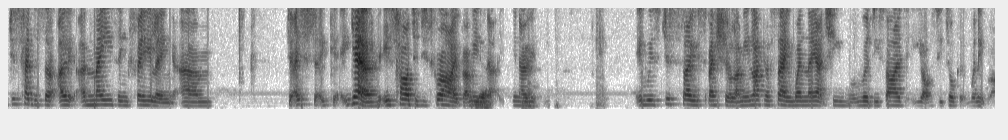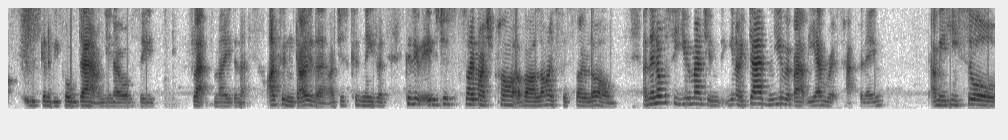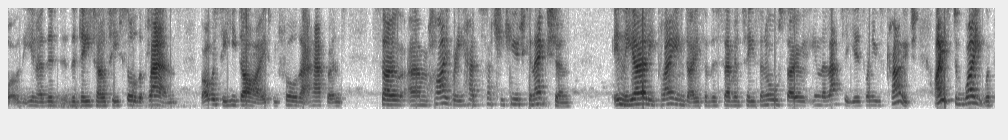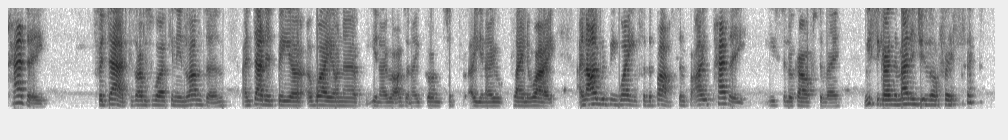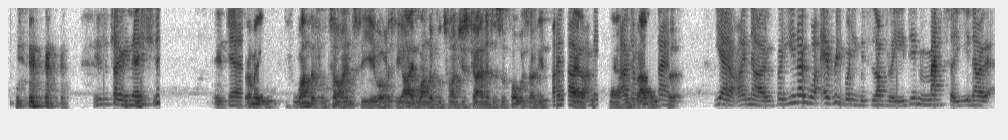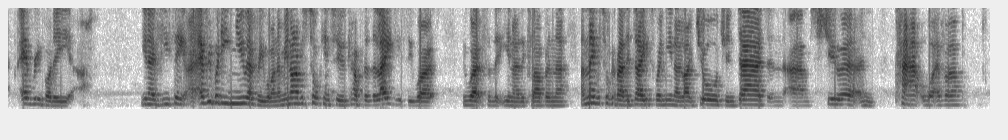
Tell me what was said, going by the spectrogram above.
just had this uh, amazing feeling. Um, it's, yeah, it's hard to describe. I mean, yeah. you know, yeah. It was just so special. I mean, like I was saying, when they actually were decided, you obviously talk when it it was going to be pulled down. You know, obviously flats made and that. I couldn't go there. I just couldn't even because it, it was just so much part of our life for so long. And then obviously you imagine, you know, Dad knew about the Emirates happening I mean, he saw, you know, the the details. He saw the plans, but obviously he died before that happened. So um, Highbury had such a huge connection in the early playing days of the 70s and also in the latter years when he was coach. I used to wait with Paddy for dad because I was working in London and dad would be uh, away on a, you know, I don't know, gone to, uh, you know, playing away. And I would be waiting for the bus and I, Paddy used to look after me. We used to go in the manager's office. He's a Tony Nash. It's, yeah. I mean, wonderful times for you. Obviously, I had wonderful times just going as a supporter. So did I know. Thousands, I mean, I don't others, but... Yeah, I know. But you know what? Everybody was lovely. It didn't matter. You know, everybody. You know, if you think everybody knew everyone. I mean, I was talking to a couple of the ladies who worked who worked for the you know the club and uh, and they were talking about the days when you know like George and Dad and um, Stuart and Pat or whatever,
